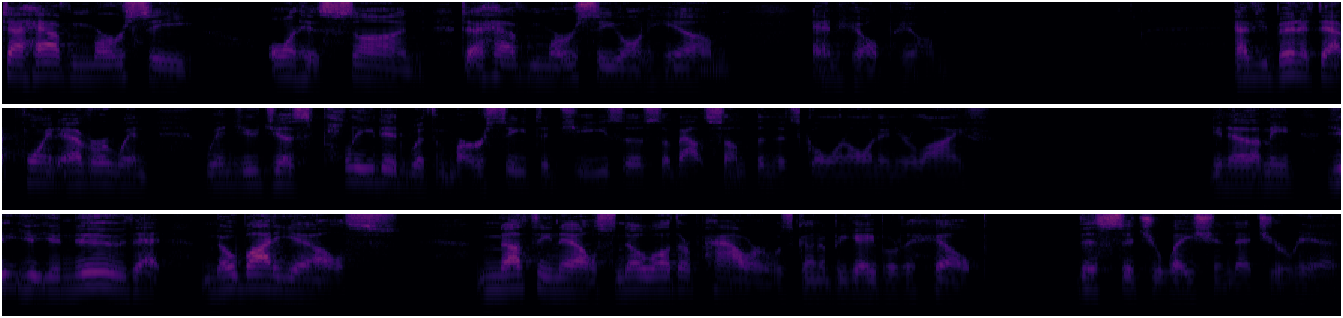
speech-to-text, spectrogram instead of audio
to have mercy on his son, to have mercy on him and help him. Have you been at that point ever when, when you just pleaded with mercy to Jesus about something that's going on in your life? You know, I mean, you, you, you knew that nobody else Nothing else, no other power was going to be able to help this situation that you're in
